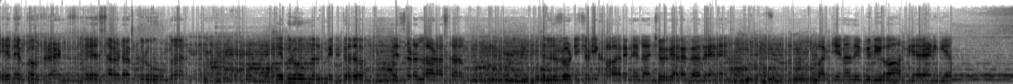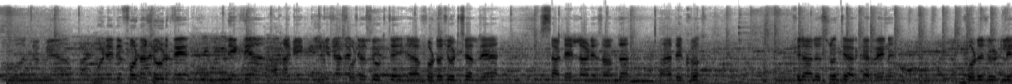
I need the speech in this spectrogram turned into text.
ਇਹ ਦੇਖੋ ਫਰੈਂਡਸ ਇਹ ਸਾਡਾ ਗਰੂਮ ਹੈ ਇਹ ਗਰੂਮ ਨਾਲ ਮੀਟ ਕਰੋ। ਇਹ ਸਾਡਾ ਲਾੜਾ ਸਾਹਿਬ। ਰੋਟੀ ਛੋਟੀ ਖਾ ਰਹੇ ਨੇ ਲੰਚ ਵਗੈਰਾ ਕਰ ਰਹੇ ਨੇ। ਬਾਕੀ ਇਹਨਾਂ ਦੀ ਵੀਡੀਓ ਆਉਂਦੀਆਂ ਰਹਿਣਗੀਆਂ। ਮੁੰਡੇ ਦੇ ਫੋਟੋ ਸ਼ੂਟ ਤੇ ਦੇਖਦੇ ਆ ਅੱਗੇ ਕਿਹਦਾ ਫੋਟੋ ਸ਼ੂਟ ਤੇ ਫੋਟੋ ਸ਼ੂਟ ਚੱਲ ਰਿਹਾ ਸਾਡੇ ਲਾੜੇ ਸਾਹਿਬ ਦਾ। ਆ ਦੇਖੋ ਫਿਲਹਾਲ ਉਸ ਨੂੰ ਤਿਆਰ ਕਰ ਰਹੇ ਨੇ ਫੋਟੋ ਸ਼ੂਟ ਲਈ।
